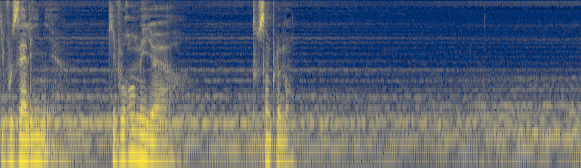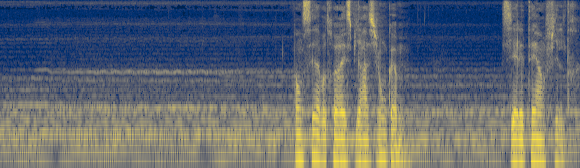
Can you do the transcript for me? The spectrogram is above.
qui vous aligne, qui vous rend meilleur, tout simplement. Pensez à votre respiration comme si elle était un filtre.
